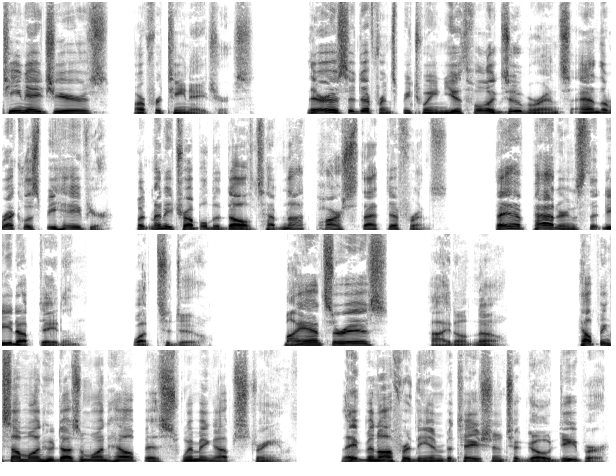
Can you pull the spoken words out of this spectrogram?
Teenage years are for teenagers. There is a difference between youthful exuberance and the reckless behavior, but many troubled adults have not parsed that difference. They have patterns that need updating. What to do? My answer is I don't know. Helping someone who doesn't want help is swimming upstream. They've been offered the invitation to go deeper,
